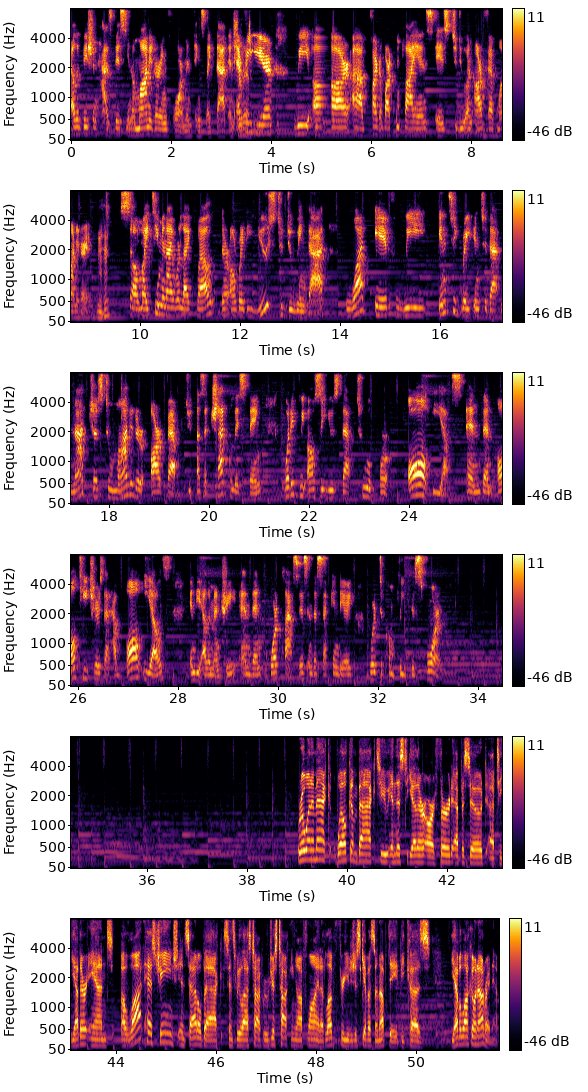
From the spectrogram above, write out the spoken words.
Ellevation has this, you know, monitoring form and things like that. And sure. every year, we are uh, part of our compliance is to do an RFEP monitoring. Mm-hmm. So my team and I were like, well, they're already used to doing that. What if we integrate into that not just to monitor RFEP to, as a checklist thing? What if we also use that tool for all ELs and then all teachers that have all ELs in the elementary and then core classes in the secondary were to complete this form. Rowena Mack, welcome back to In This Together, our third episode uh, together. And a lot has changed in Saddleback since we last talked. We were just talking offline. I'd love for you to just give us an update because you have a lot going on right now.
